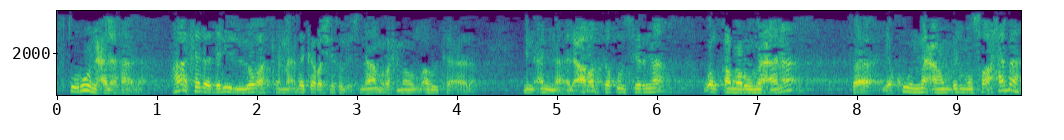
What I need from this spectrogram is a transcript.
يفطرون على هذا. هكذا دليل اللغة كما ذكر شيخ الإسلام رحمه الله تعالى. من أن العرب تقول سرنا والقمر معنا فيكون معهم بالمصاحبة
